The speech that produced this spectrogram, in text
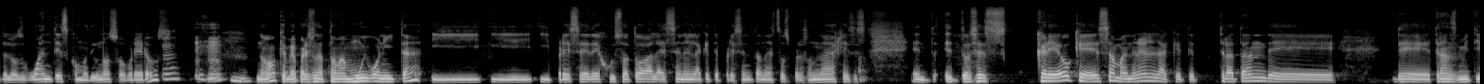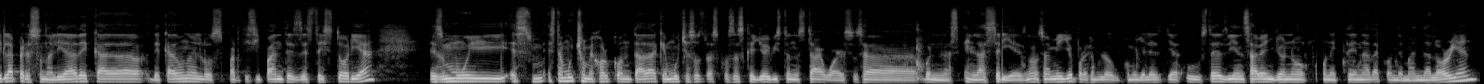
de los guantes como de unos obreros, Mm. ¿no? Que me parece una toma muy bonita y, y- y precede justo a toda la escena en la que te presentan a estos personajes. Es- ent- Entonces, creo que esa manera en la que te tratan de, de transmitir la personalidad de cada, de cada uno de los participantes de esta historia es muy, es- está mucho mejor contada que muchas otras cosas que yo he visto en Star Wars, o sea, bueno, en las, en las series, ¿no? O sea, a mí yo, por ejemplo, como ya les, ya- ustedes bien saben, yo no conecté nada con The Mandalorian.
